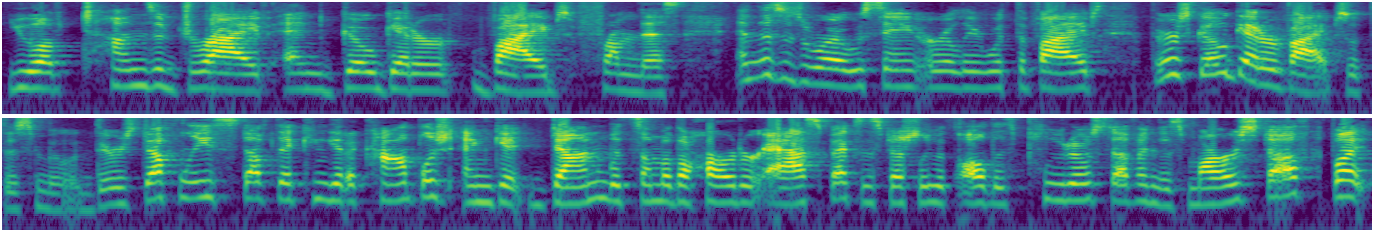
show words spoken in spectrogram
you have tons of drive and go getter vibes from this. And this is where I was saying earlier with the vibes there's go getter vibes with this moon. There's definitely stuff that can get accomplished and get done with some of the harder aspects, especially with all this Pluto stuff and this Mars stuff, but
